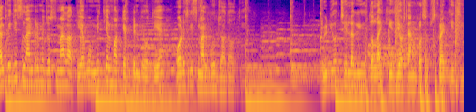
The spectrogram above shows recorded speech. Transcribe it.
एलपीजी सिलेंडर में जो स्मेल आती है, वो मिथियल मार कैप्टन की होती है, और इसकी स्मेल बहुत ज़्यादा होती है। वीडियो अच्छी लगी हो तो लाइक कीजिए और चैनल को सब्सक्राइब कीजिए।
